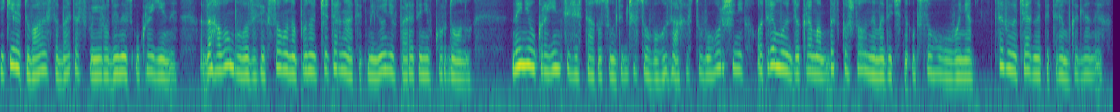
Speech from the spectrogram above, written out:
які рятували себе та свої родини з України. Загалом було зафіксовано понад 14 мільйонів перетинів кордону. Нині українці зі статусом тимчасового захисту в Угорщині отримують, зокрема, безкоштовне медичне обслуговування. Це величезна підтримка для них.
